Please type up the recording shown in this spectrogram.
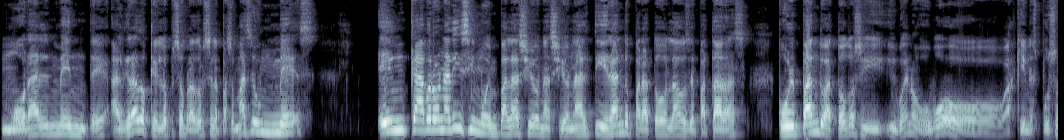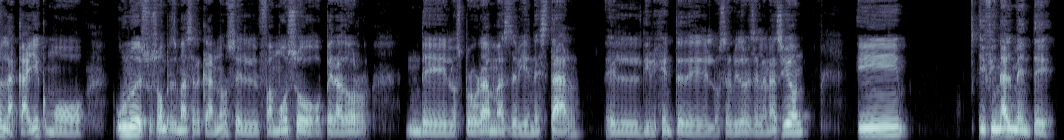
moralmente, al grado que López Obrador se la pasó más de un mes encabronadísimo en Palacio Nacional, tirando para todos lados de patadas, culpando a todos y, y, bueno, hubo a quienes puso en la calle como uno de sus hombres más cercanos, el famoso operador de los programas de bienestar, el dirigente de los servidores de la nación, y, finalmente,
